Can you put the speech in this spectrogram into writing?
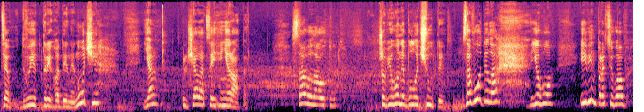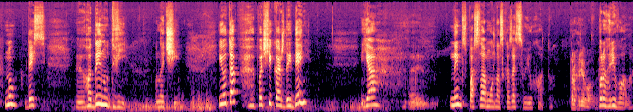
це в 2-3 години ночі, я включала цей генератор. Ставила отут, щоб його не було чути. Заводила його, і він працював ну, десь е, годину-дві вночі. І отак почти кожен день я е, ним спасла, можна сказати, свою хату. Прогрівала. Прогрівала.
